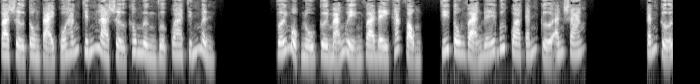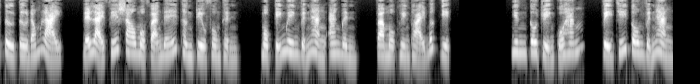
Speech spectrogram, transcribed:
và sự tồn tại của hắn chính là sự không ngừng vượt qua chính mình. Với một nụ cười mãn nguyện và đầy khát vọng, Chí Tôn Vạn Đế bước qua cánh cửa ánh sáng. Cánh cửa từ từ đóng lại, để lại phía sau một vạn đế thần triều phồn thịnh, một kỷ nguyên vĩnh hằng an bình, và một huyền thoại bất diệt. Nhưng câu chuyện của hắn, vị Chí Tôn Vĩnh Hằng,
